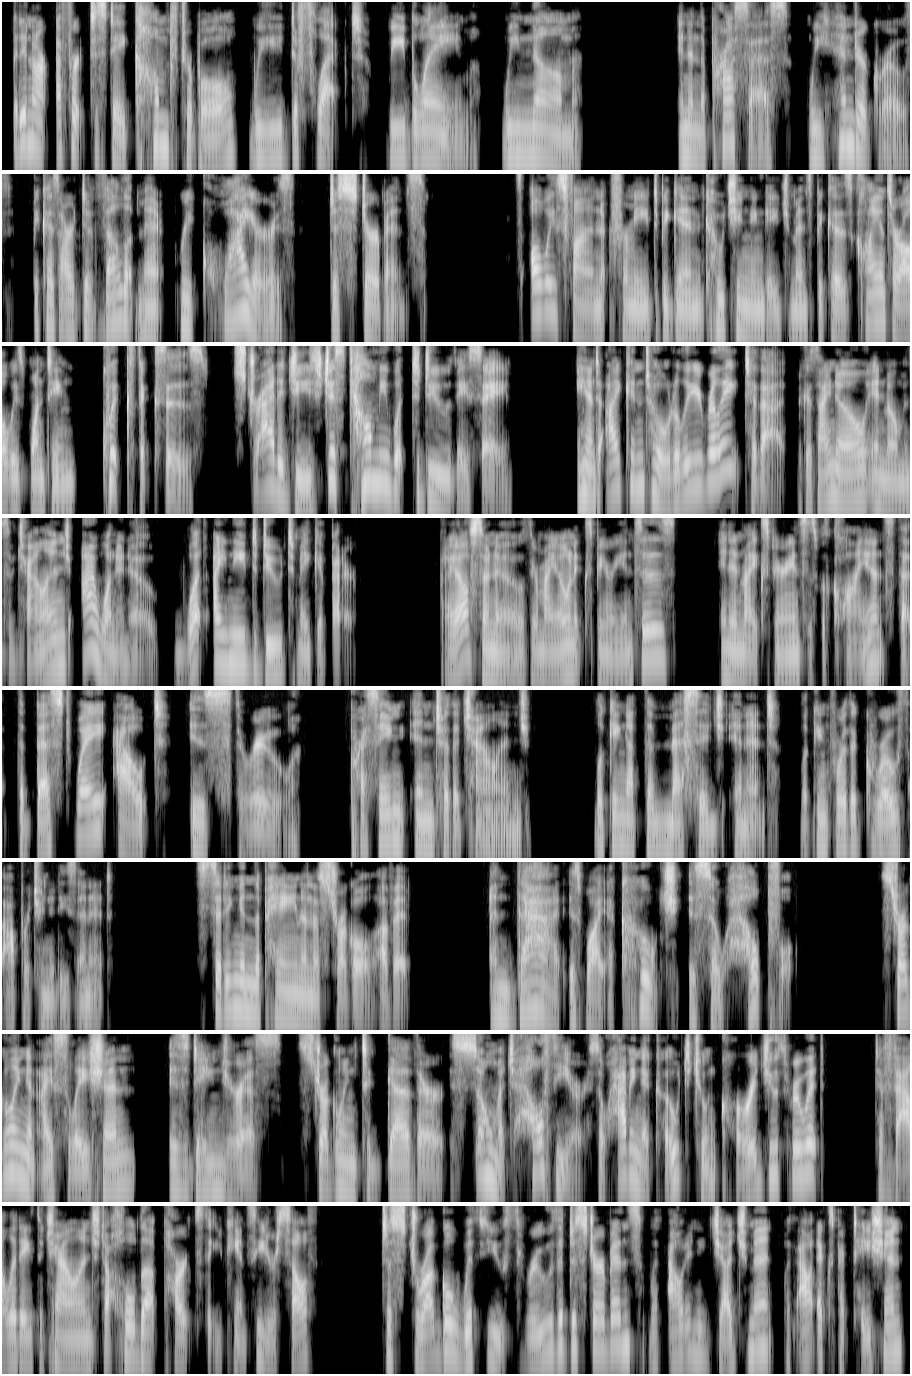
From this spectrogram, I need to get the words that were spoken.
But in our effort to stay comfortable, we deflect, we blame, we numb. And in the process, we hinder growth because our development requires disturbance. It's always fun for me to begin coaching engagements because clients are always wanting quick fixes, strategies. Just tell me what to do, they say. And I can totally relate to that because I know in moments of challenge, I want to know what I need to do to make it better. But I also know through my own experiences and in my experiences with clients that the best way out is through pressing into the challenge, looking at the message in it, looking for the growth opportunities in it, sitting in the pain and the struggle of it. And that is why a coach is so helpful. Struggling in isolation is dangerous. Struggling together is so much healthier. So having a coach to encourage you through it, to validate the challenge, to hold up parts that you can't see yourself, to struggle with you through the disturbance without any judgment, without expectation,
